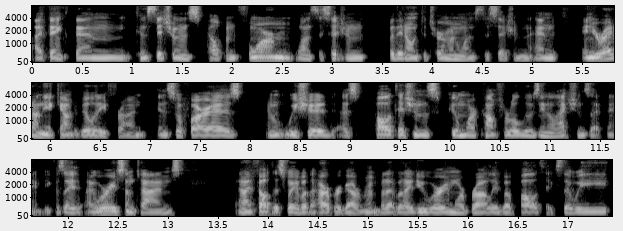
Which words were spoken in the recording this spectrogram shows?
I think then constituents help inform one's decision, but they don't determine one's decision. And and you're right on the accountability front, insofar as and we should, as politicians, feel more comfortable losing elections. I think because I, I worry sometimes, and I felt this way about the Harper government, but but I do worry more broadly about politics that we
